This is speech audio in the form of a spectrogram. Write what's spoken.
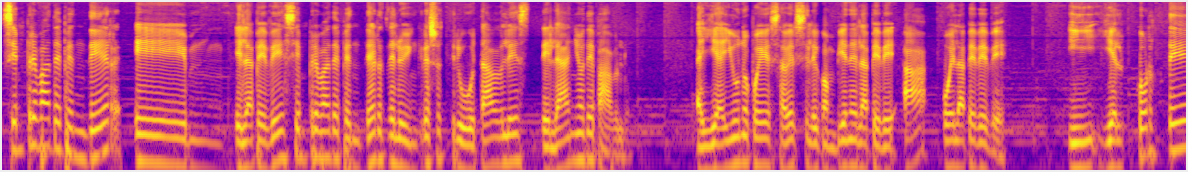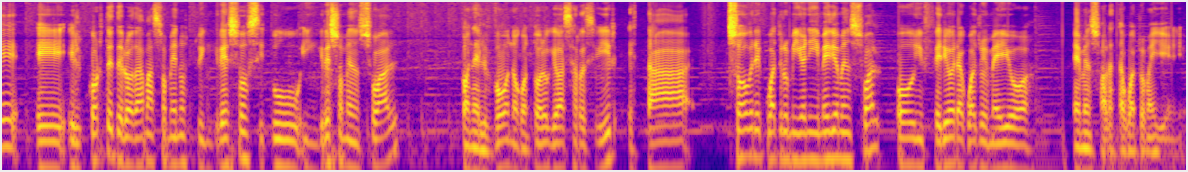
siempre va a depender eh, el APB siempre va a depender de los ingresos tributables del año de Pablo. Ahí, ahí uno puede saber si le conviene el APB A o el APB Y, y el corte, eh, el corte te lo da más o menos tu ingreso si tu ingreso mensual, con el bono, con todo lo que vas a recibir, está sobre 4 millones y medio mensual o inferior a 4 y medio mensual, hasta 4 millones.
